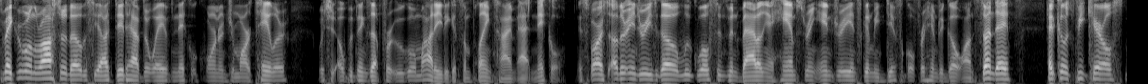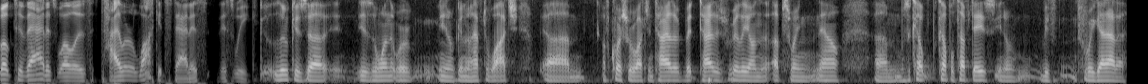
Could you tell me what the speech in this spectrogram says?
To make room on the roster, though, the Seahawks did have to waive nickel corner Jamar Taylor, which should open things up for Ugo Amadi to get some playing time at nickel. As far as other injuries go, Luke Wilson's been battling a hamstring injury. And it's going to be difficult for him to go on Sunday. Head coach Pete Carroll spoke to that as well as Tyler Lockett's status this week. Luke is uh, is the one that we're you know going to have to watch. Um, of course, we're watching Tyler, but Tyler's really on the upswing now. Um, it was a couple, couple tough days, you know, before we got out of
